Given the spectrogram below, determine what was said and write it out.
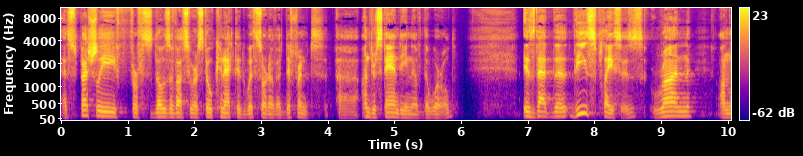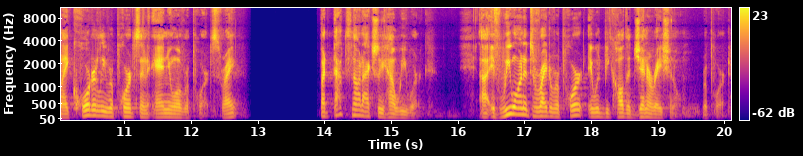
especially for those of us who are still connected with sort of a different uh, understanding of the world, is that the, these places run on like quarterly reports and annual reports, right? But that's not actually how we work. Uh, if we wanted to write a report, it would be called a generational report,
